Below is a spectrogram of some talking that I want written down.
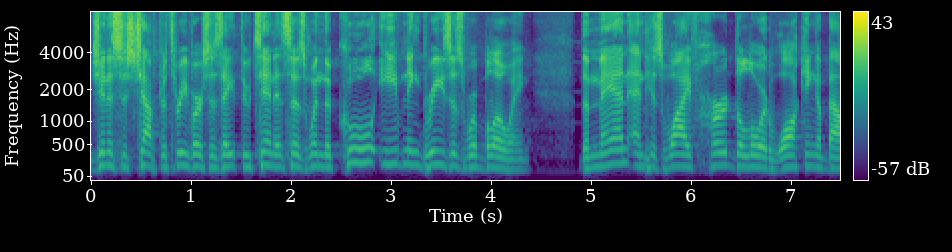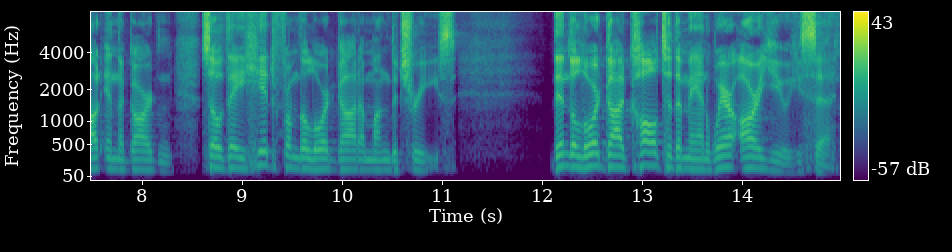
Genesis chapter 3, verses 8 through 10, it says, When the cool evening breezes were blowing, the man and his wife heard the Lord walking about in the garden. So they hid from the Lord God among the trees. Then the Lord God called to the man, Where are you? He said.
